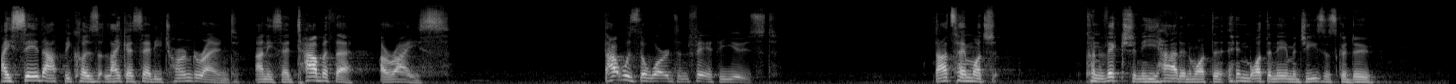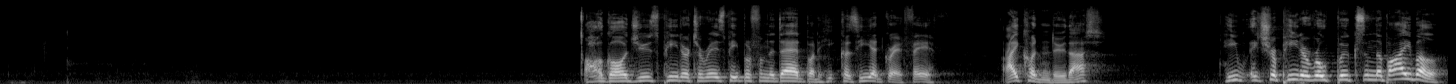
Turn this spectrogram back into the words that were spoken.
I say that because, like I said, he turned around and he said, Tabitha, arise. That was the words and faith he used. That's how much conviction he had in what the, in what the name of Jesus could do. Oh, God used Peter to raise people from the dead, but because he, he had great faith. I couldn't do that. He, sure, Peter wrote books in the Bible.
